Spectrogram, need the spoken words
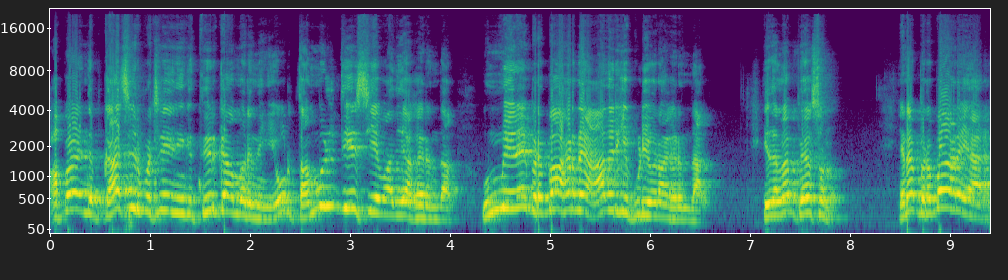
அப்போ இந்த காஷ்மீர் பிரச்சனையை நீங்கள் தீர்க்காமல் இருந்தீங்க. ஒரு தமிழ் தேசியவாதியாக இருந்தால் உண்மையிலே பிரபாகரனை ஆதரிக்கக்கூடியவராக இருந்தால் இதெல்லாம் பேசணும். ஏன்னா பிரபாகரன் யார்?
